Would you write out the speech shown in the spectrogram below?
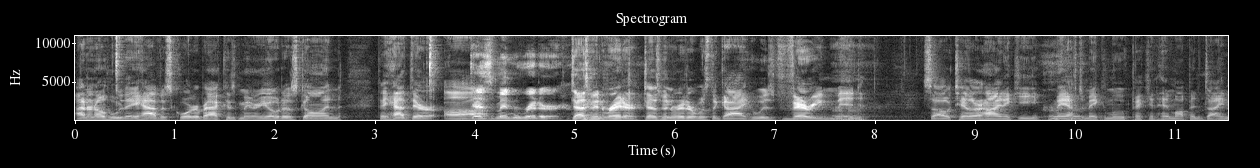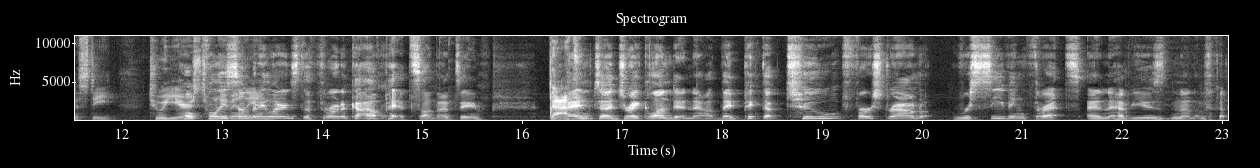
I don't know who they have as quarterback because Mariota's gone. They had their uh, Desmond Ridder. Desmond Ridder. Desmond Ridder was the guy who was very mid. So Taylor Heinicke may have to make a move picking him up in Dynasty. Two years, Hopefully, somebody learns to throw to Kyle Pitts on that team That's and to Drake London. Now they picked up two first round receiving threats and have used none of them.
